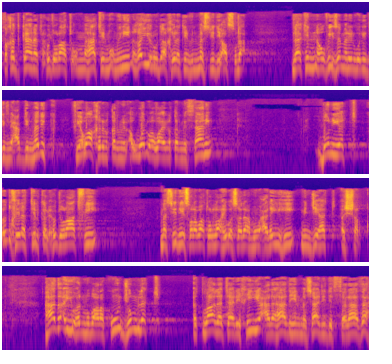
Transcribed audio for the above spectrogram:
فقد كانت حجرات أمهات المؤمنين غير داخلة في المسجد أصلا. لكنه في زمن الوليد بن عبد الملك في أواخر القرن الأول وأوائل القرن الثاني بنيت أدخلت تلك الحجرات في مسجده صلوات الله وسلامه عليه من جهة الشرق. هذا أيها المباركون جملة إطلالة تاريخية على هذه المساجد الثلاثة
